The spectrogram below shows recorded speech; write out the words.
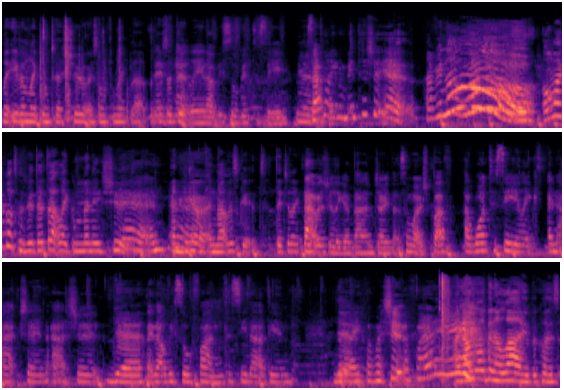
like even like going to a shoot or something like that because I do. Definitely, that'd be so good to see. Yeah. I've not even been to shit yet. Have you not? Oh my god, because we did that like mini shoot Yeah, and in here and that was good. Did you like That was really good. I enjoyed that so much. But I, I want to see like in action at a shoot. Yeah. Like that'll be so fun to see that day in the Yeah. life of a shoot of mine. And I'm not gonna lie because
